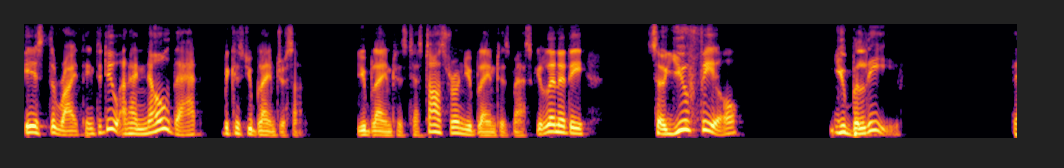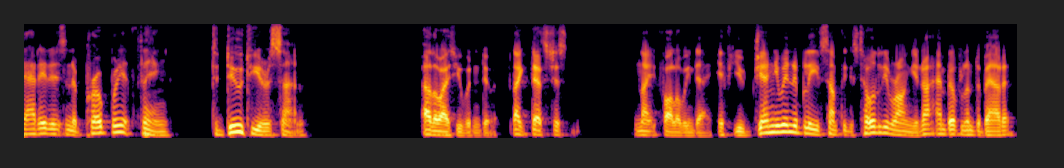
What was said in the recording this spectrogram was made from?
is the right thing to do. And I know that because you blamed your son. You blamed his testosterone, you blamed his masculinity. So you feel, you believe that it is an appropriate thing to do to your son. Otherwise, you wouldn't do it. Like, that's just night following day. If you genuinely believe something is totally wrong, you're not ambivalent about it.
